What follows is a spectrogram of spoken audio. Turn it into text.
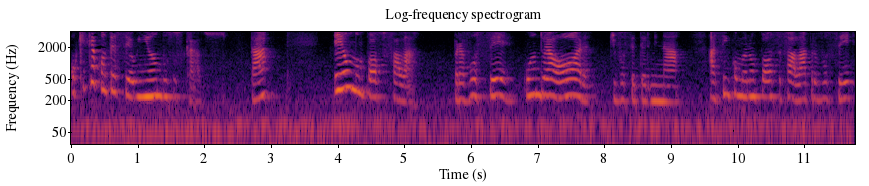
O que, que aconteceu em ambos os casos, tá? Eu não posso falar para você quando é a hora de você terminar, assim como eu não posso falar para você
